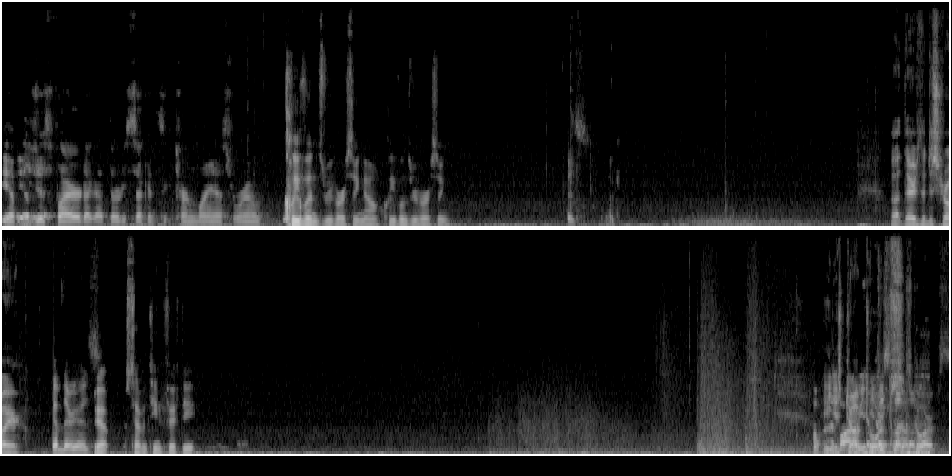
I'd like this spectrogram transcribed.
Yep, he just fired. I got 30 seconds to turn my ass around. Cleveland's reversing now. Cleveland's reversing. Is? Okay. Uh, there's the destroyer. Yep, there he is. Yep, 1750. Hopefully He the just bottom- dropped He torps. just launched torps.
